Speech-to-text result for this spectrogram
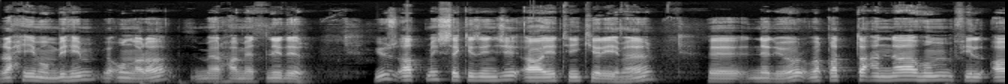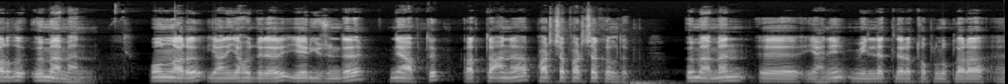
Rahimun bihim ve onlara merhametlidir. 168. ayeti kerime e, ne diyor? Ve katta'annahum fil ardı ümemen. Onları yani Yahudileri yeryüzünde ne yaptık? Katta'ana parça parça kıldık. Ümemen e, yani milletlere, topluluklara e,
